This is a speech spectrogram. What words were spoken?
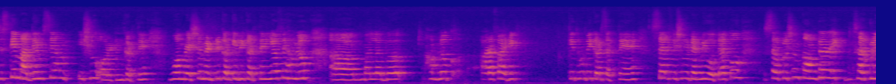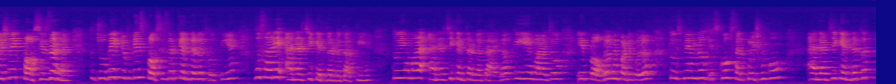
जिसके माध्यम से हम इशू और रिटर्न करते हैं। वो हम रजिस्टर एंट्री करके भी करते हैं, या फिर हम लोग मतलब हम लोग आर एफ़ के थ्रू भी कर सकते हैं। सेल्फ इशू रिटर्न भी होता है तो सर्कुलेशन काउंटर एक सर्कुलेशन एक प्रोसीजर है तो जो भी एक्टिविटीज़ प्रोसीजर के अंतर्गत होती हैं, वो सारी एनर्जी के अंतर्गत आती हैं। तो ये हमारा एनर्जी के अंतर्गत आएगा कि ये हमारा जो ये प्रॉब्लम है पर्टिकुलर तो इसमें हम लोग इसको सर्कुलेशन को एनर्जी के अंतर्गत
